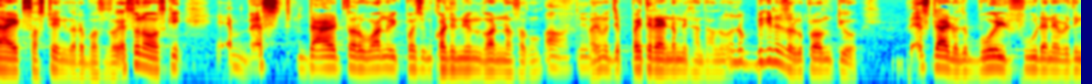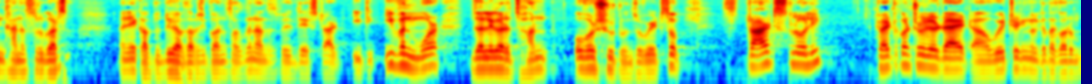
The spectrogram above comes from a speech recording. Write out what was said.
डायट सस्टेन गरेर बस्न सक्छु। यस्तो नहोस् कि ए बेस्ट डायट तर वान विक पछि कन्टिन्यू गर्न नसकौँ होइन म जे पाइते ऱ्यान्डमली खान थाल्नु। र बिगिनर्सहरूको प्रब्लम त्यो बेस्ट डायट हुन्छ बोइल्ड फुड एन्ड एभ्रिथिङ खान सुरु गर्छ। अनि एक हप्ता दुई हप्तापछि गर्न सक्दैन। अनि त्यसपछि they start eating even more जसले गर्दा झन् ओभरसुट हुन्छ weight so start slowly try to control your diet weight training अलिकता गरौँ।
